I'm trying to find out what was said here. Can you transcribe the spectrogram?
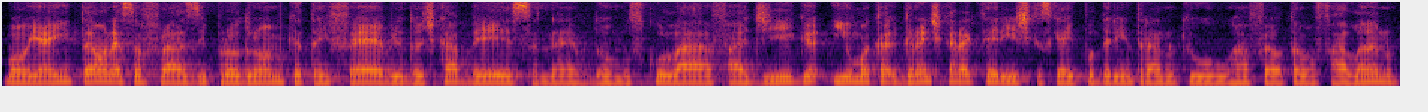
Bom, e aí então nessa frase prodrômica tem febre, dor de cabeça, né, dor muscular, fadiga e uma grande característica que aí poderia entrar no que o Rafael estava falando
